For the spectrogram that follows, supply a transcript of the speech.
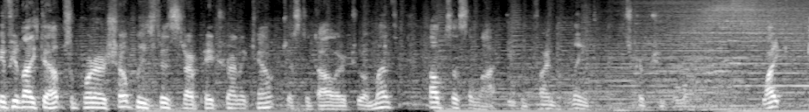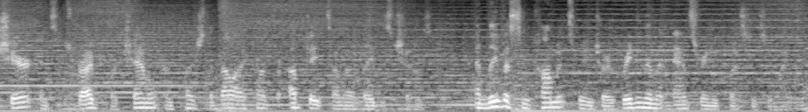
If you'd like to help support our show, please visit our Patreon account. Just a dollar or two a month helps us a lot. You can find a link in the description below. Like, share, and subscribe to our channel and punch the bell icon for updates on our latest shows. And leave us some comments. We enjoy reading them and answering any questions you might have.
